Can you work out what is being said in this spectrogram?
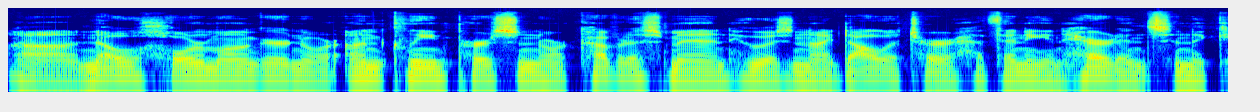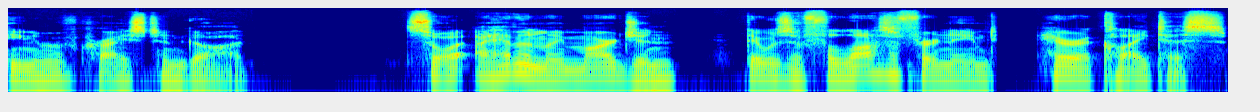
uh, no whoremonger, nor unclean person, nor covetous man who is an idolater hath any inheritance in the kingdom of Christ and God. So I have in my margin, there was a philosopher named Heraclitus,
